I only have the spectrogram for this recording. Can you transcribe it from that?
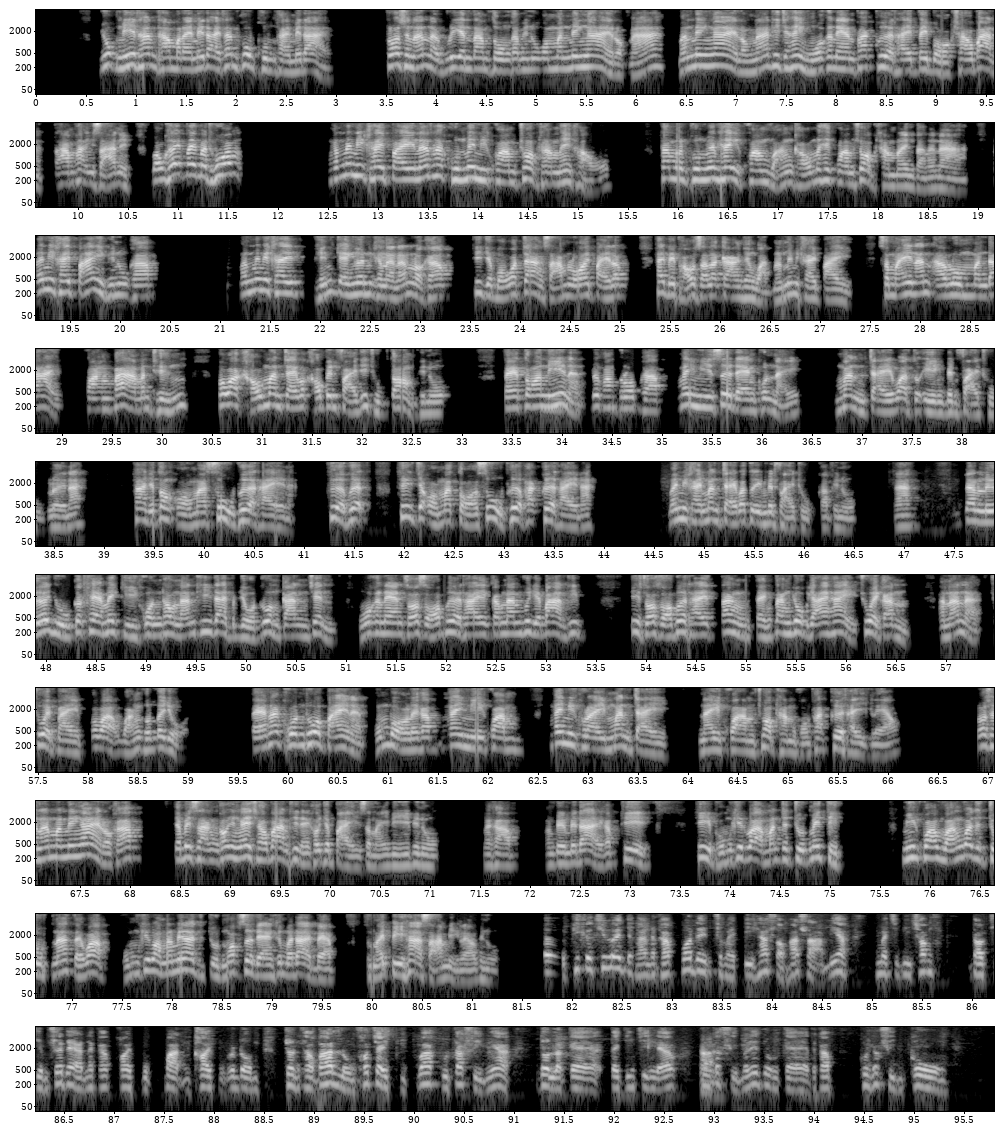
ยุคนี้ท่านทำอะไรไม่ได้ ท่านควบคุมใครไม่ได้ เพราะฉะนั้นนะเรียนตามตรงครับพี่นุว่ามันไม่ง่ายหรอกนะ มันไม่ง่ายหรอกนะ ที่จะให้หัวคะแนนพรรคเพื่อไทยไปบอกชาวบ้านตามภาคอีสานนี่บอกเฮ้ยไปประท้วง มันไม่มีใครไปนะ ถ้าคุณไม่มีความชอบธรรมให้เขา ถ้ามันคุณไม่ให้ความหวังเขาไม่ให้ความชอบธรรมอะไรต่างๆนานาไม่มีใครไปพี่นุครับ มันไม่มีใครเห็นแก่เงินขนาดนั้นหรอกครับ ที่จะบอกว่าจ้างสามร้อยไปแล้ว ให้ไปเผาสารกลางจังหวัดมันไม่มีใครไป สมัยนั้นอารมณ์มันได้ ความบ้ามันถึง เพราะว่าเขามั่นใจว่าเขาเป็นฝ่ายที่ถูกต้องพี่นุ แต่ตอนนี้น่ะ ด้วยความเคารพครับ ไม่มีเสื้อแดงคนไหน มั่นใจว่าตัวเองเป็นฝ่ายถูกเลยนะ ถ้าจะต้องออกมาสู้เพื่อไทยน่ะ เพื่อเพื่อที่จะออกมาต่อสู้เพื่อพรรคเพื่อไทยนะไม่มีใครมั่นใจว่าตัวเองเป็นฝ่ายถูกครับพี่นุนะแต่เหลืออยู่ก็แค่ไม่กี่คนเท่านั้นที่ได้ประโยชน์ร่วมกัน เช่น หัวคะแนนสสเพื่อไทยกำนันผู้ใหญ่บ้านที่ที่สสเพื่อไทยตั้งแต่งตั้งโยกย้ายให้ช่วยกัน อันนั้นน่ะ ช่วยไปเพราะว่าหวังผลประโยชน์ แต่ถ้าคนทั่วไปเนี่ยผมบอกเลยครับ ไม่มีความไม่มีใครมั่นใจในความชอบธรรมของพรรคเพื่อไทยอีกแล้ว เพราะฉะนั้นมันไม่ง่ายหรอกครับ จะไปสั่งเขายังไงชาวบ้านที่ไหนเขาจะไปสมัยนี้พี่นุนะครับ มันเป็นไปได้ครับที่ที่ผมคิดว่ามันจะจุดไม่ติด มีความหวังว่าจะจุดนะ แต่ว่าผมคิดว่ามันไม่น่าจะจุดม็อบเสื้อแดงขึ้นมาได้แบบสมัยปีห้าสามอีกแล้วพี่นุเออพี่ก็คิดว่าอย่างนั้นนะครับเพราะในสมัยปี52 53เนี่ย มันจะมีช่องดาวเทียมเสื้อแดงนะครับ คอยปลุกปั่นคอยปลุกระดม จนชาวบ้านหลงเข้าใจผิดว่าคุณทักษิณเนี่ยโดนละแกแต่จริง ๆ แล้วคุณทักษิณไม่ได้โดนแกนะครับ คุณทักษิณโกง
